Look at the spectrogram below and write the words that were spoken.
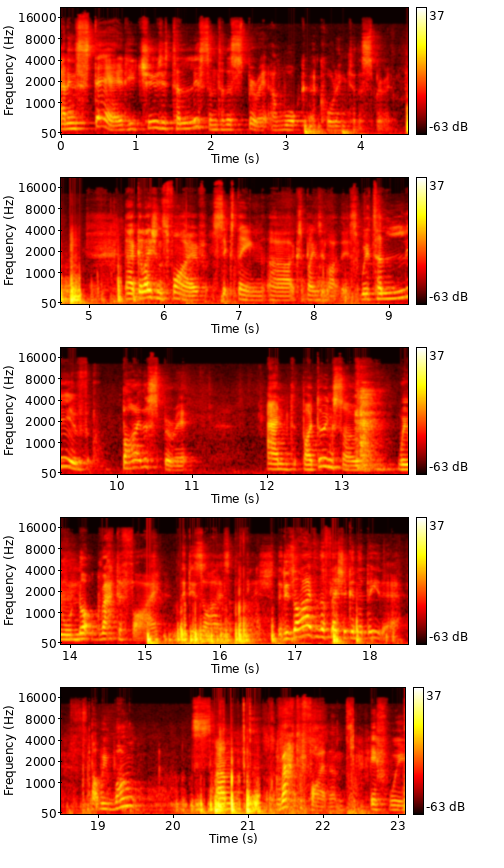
And instead, he chooses to listen to the Spirit and walk according to the Spirit. Now, Galatians 5 16 uh, explains it like this We're to live by the Spirit, and by doing so, we will not gratify the desires of the flesh. The desires of the flesh are going to be there, but we won't um, gratify them if we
